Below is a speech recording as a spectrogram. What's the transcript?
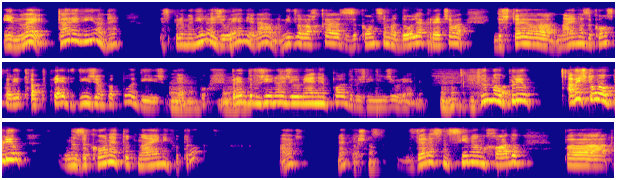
in lej, ta revija, ne, spremenila življenje nama. Mi dva lahko z koncem dolja rečemo, da štejejo najna zakonska leta pred dižem, pa po dižem, uh -huh, uh -huh. pred družino in življenjem, po družini in življenju. Uh -huh. In to ima vpliv, a veš, to ima vpliv na zakone tudi najnih otrok. Zdaj sem sinom hodil, pa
